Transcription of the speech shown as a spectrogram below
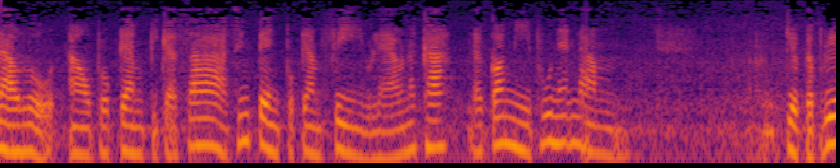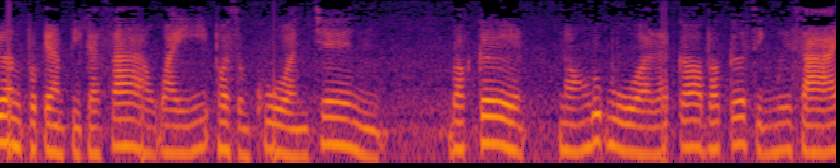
ดาวน์โหลดเอาโปรแกรม Picasa ซึ่งเป็นโปรแกรมฟรีอยู่แล้วนะคะ แล้วก็มีผู้แนะนำ เกี่ยวกับเรื่องโปรแกรม Picasa ไว้พอสมควร เช่นบล็อกเกอร์น้องลูกบัว แล้วก็บล็อกเกอร์สิงมือซ้าย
